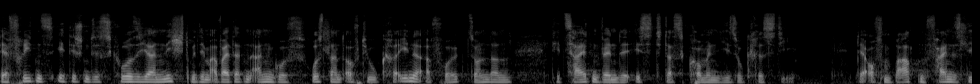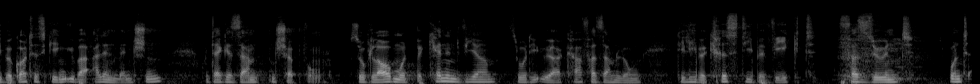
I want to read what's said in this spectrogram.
der friedensethischen Diskurse ja nicht mit dem erweiterten Angriff Russland auf die Ukraine erfolgt, sondern die Zeitenwende ist das Kommen Jesu Christi, der offenbarten Feindesliebe Gottes gegenüber allen Menschen und der gesamten Schöpfung. So glauben und bekennen wir, so die ÖAK-Versammlung, die Liebe Christi bewegt, versöhnt und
